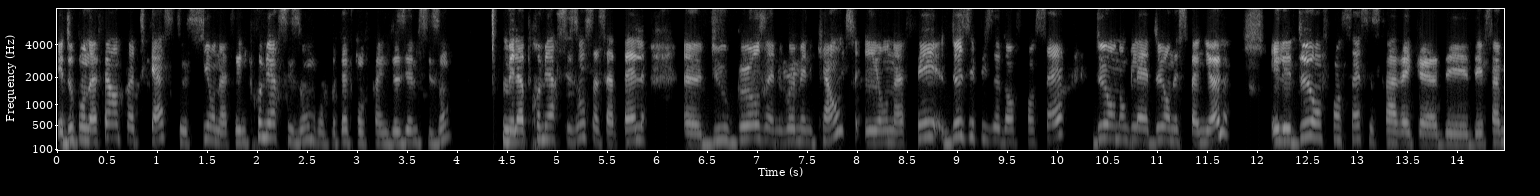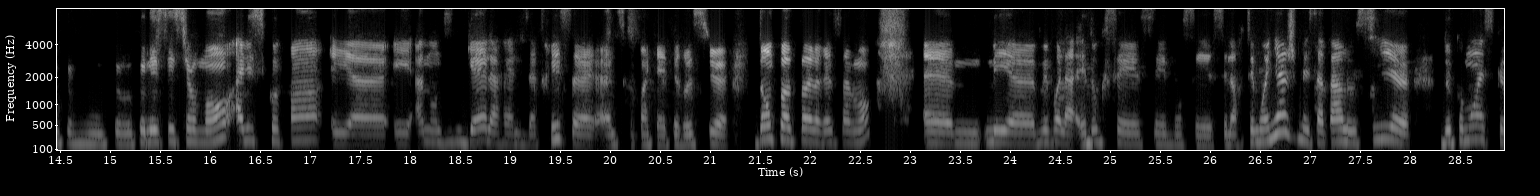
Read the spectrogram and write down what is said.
Et donc, on a fait un podcast aussi, on a fait une première saison, bon, peut-être qu'on fera une deuxième saison, mais la première saison, ça s'appelle euh, Do Girls and Women Count Et on a fait deux épisodes en français, deux en anglais, deux en espagnol. Et les deux en français, ce sera avec euh, des, femmes que vous, connaissez sûrement, Alice Coppin et, euh, et Amandine Gay, la réalisatrice. Alice Coppin qui a été reçue dans Popol récemment. mais, voilà, et donc c'est leur témoignage, mais ça parle aussi de comment est-ce que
